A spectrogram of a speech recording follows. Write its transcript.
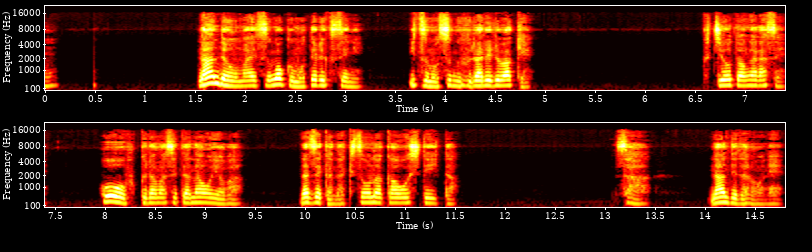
ん？なんでお前すごくモテるくせに、いつもすぐ振られるわけ？口を尖らせ、頬を膨らませた直哉は、なぜか泣きそうな顔をしていた。さあ、なんでだろうね？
